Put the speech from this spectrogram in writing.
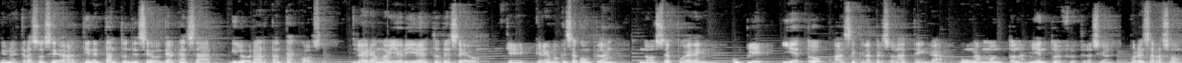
en nuestra sociedad tiene tantos deseos de alcanzar y lograr tantas cosas. Y la gran mayoría de estos deseos que queremos que se cumplan no se pueden cumplir y esto hace que la persona tenga un amontonamiento de frustraciones. Por esa razón,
